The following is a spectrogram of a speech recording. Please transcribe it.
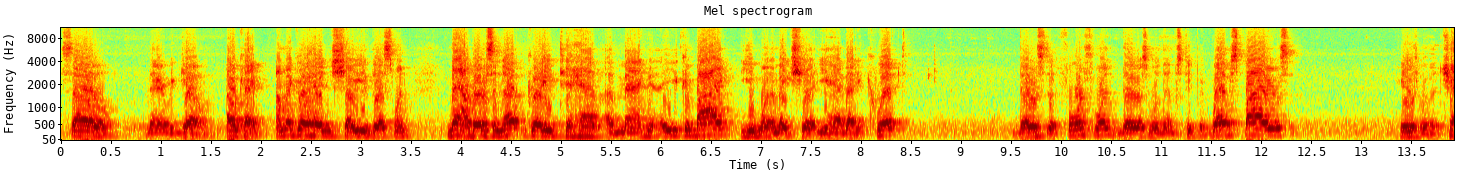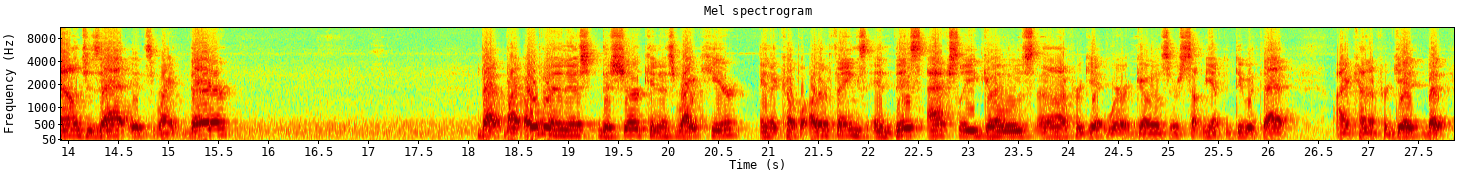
So there we go. Okay, I'm going to go ahead and show you this one. Now, there's an upgrade to have a magnet that you can buy. You want to make sure that you have that equipped. There's the fourth one. There's one of them stupid web spiders. Here's where the challenge is at. It's right there. But by opening this, the shuriken is right here and a couple other things. And this actually goes, uh, I forget where it goes. There's something you have to do with that. I kind of forget. But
